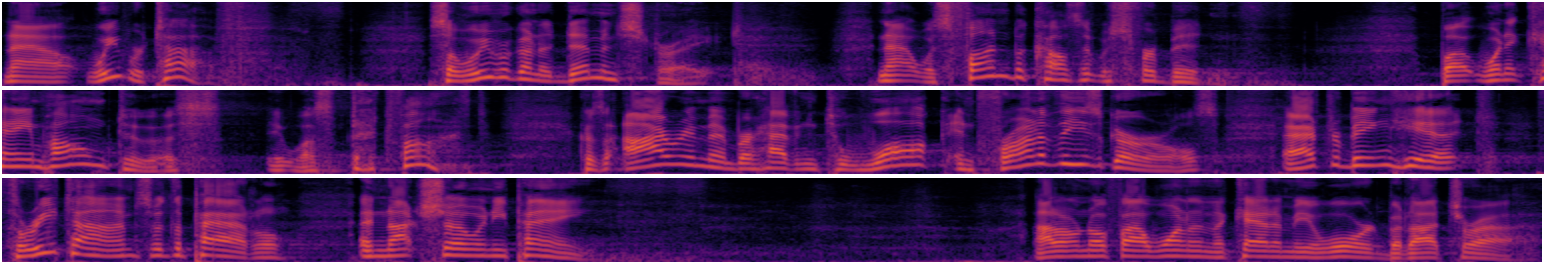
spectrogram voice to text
Now, we were tough, so we were going to demonstrate. Now, it was fun because it was forbidden. But when it came home to us, it wasn't that fun. Because I remember having to walk in front of these girls after being hit three times with a paddle and not show any pain. I don't know if I won an Academy Award, but I tried.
